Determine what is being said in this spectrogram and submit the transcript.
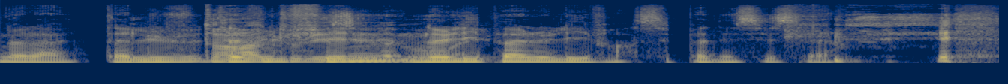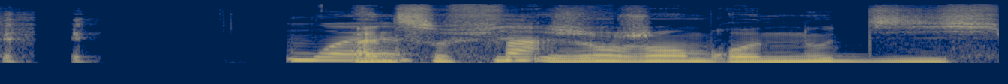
Voilà, t'as lu, t'as T'auras vu le film, ne ouais. lis pas le livre, c'est pas nécessaire. Ouais. Anne-Sophie Enfin, Gingembre nous dit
